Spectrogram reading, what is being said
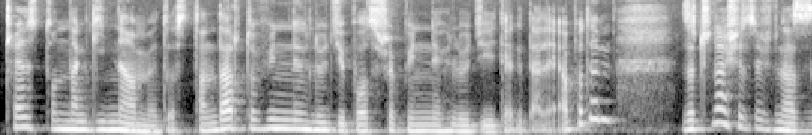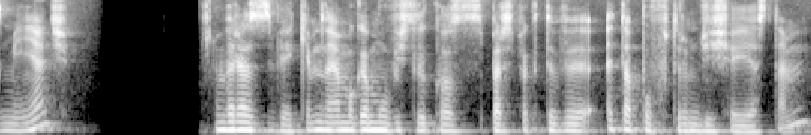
często naginamy do standardów innych ludzi, potrzeb innych ludzi i tak dalej. A potem zaczyna się coś w nas zmieniać wraz z wiekiem. No ja mogę mówić tylko z perspektywy etapu, w którym dzisiaj jestem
